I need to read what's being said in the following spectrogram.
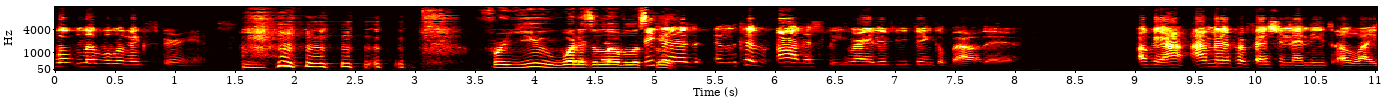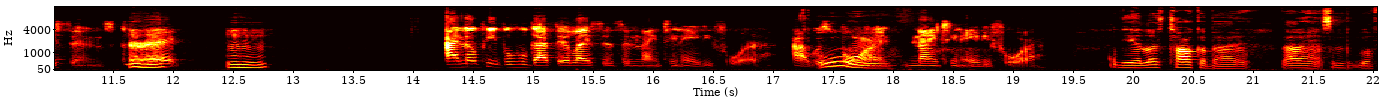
what level of experience for you, what is the level of because because honestly, right? If you think about it, okay, I, am in a profession that needs a license, mm-hmm. correct? Mm-hmm. I know people who got their license in 1984. I was Ooh. born 1984. Yeah, let's talk about it. I had some people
